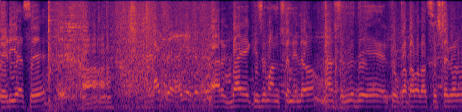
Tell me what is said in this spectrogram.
রেডি আছে। আর ভাই কিছু মাংস নিল। মাংস যদি একটু কথা বলার চেষ্টা করব।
